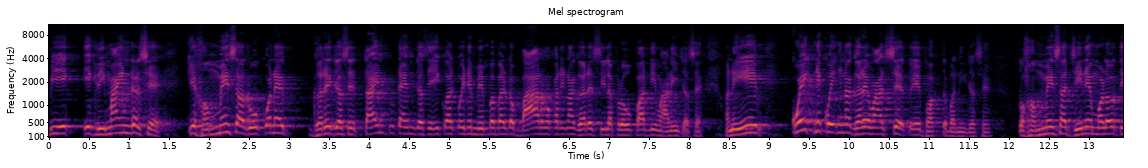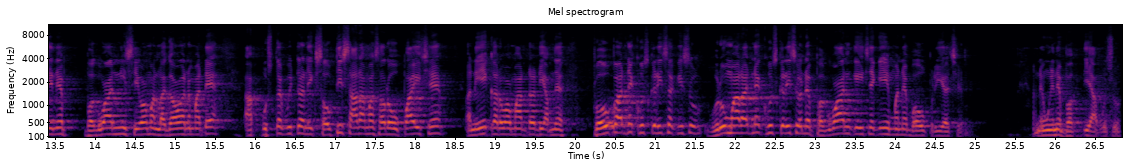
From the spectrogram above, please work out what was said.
બી એક એક રિમાઇન્ડર છે કે હંમેશા લોકોને ઘરે જશે ટાઈમ ટુ ટાઈમ જશે. એકવાર કોઈને મેમ્બર બને તો બાર વખત એના ઘરે શીલ પ્રભુપાદની વાણી જશે. અને એ કોઈક ને કોઈકના ઘરે વાંચશે તો એ ભક્ત બની જશે. તો હંમેશા જેને મળો તેને ભગવાનની સેવામાં લગાવવા માટે આ પુસ્તક વિતરણ એક સૌથી સારામાં સારો ઉપાય છે. અને એ કરવા માટેથી આપણે પ્રભુપાદને ખુશ કરી શકીશું, ગુરુ મહારાજને ખુશ કરીશું અને ભગવાન કહે છે કે એ મને બહુ પ્રિય છે અને હું એને ભક્તિ આપું છું.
